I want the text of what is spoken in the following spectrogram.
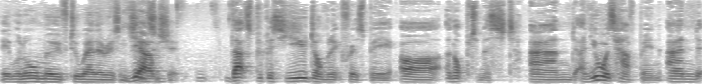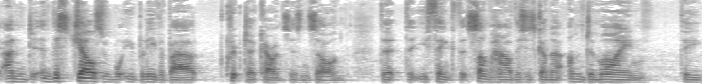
It will all move to where there isn't Yeah, censorship. that's because you, Dominic Frisby, are an optimist, and, and you always have been, and, and, and this gels with what you believe about cryptocurrencies and so on. That, that you think that somehow this is going to undermine the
